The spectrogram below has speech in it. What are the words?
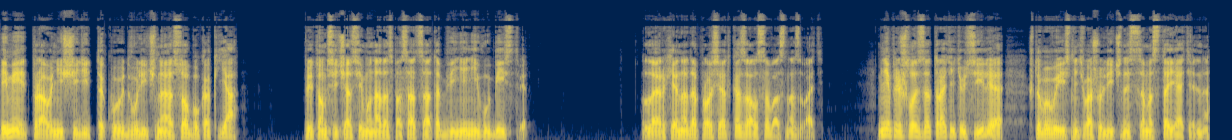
имеет право не щадить такую двуличную особу, как я. Притом сейчас ему надо спасаться от обвинений в убийстве. Лерхе на допросе отказался вас назвать. Мне пришлось затратить усилия, чтобы выяснить вашу личность самостоятельно.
